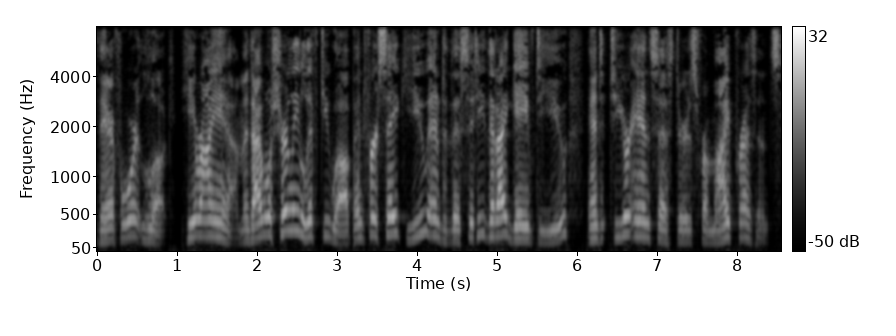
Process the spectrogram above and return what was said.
Therefore, look, here I am, and I will surely lift you up, and forsake you and the city that I gave to you and to your ancestors from my presence,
